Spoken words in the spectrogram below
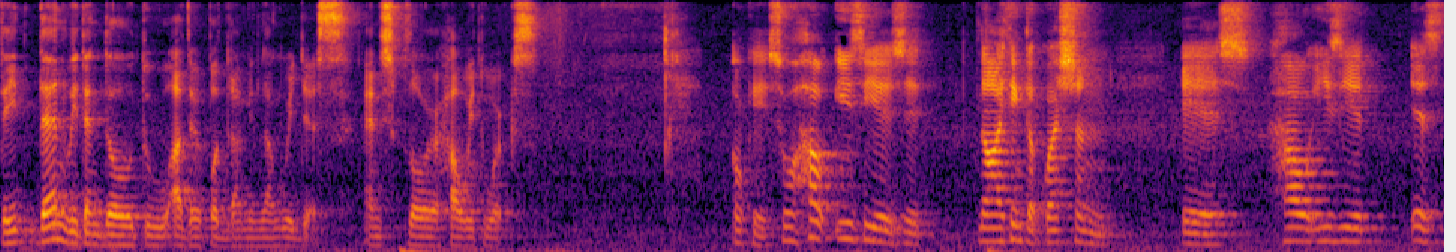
they then we then go to other programming languages and explore how it works. Okay, so how easy is it? Now, I think the question is how easy it is.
